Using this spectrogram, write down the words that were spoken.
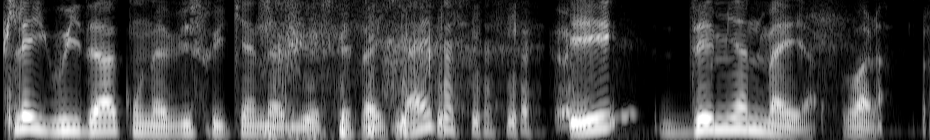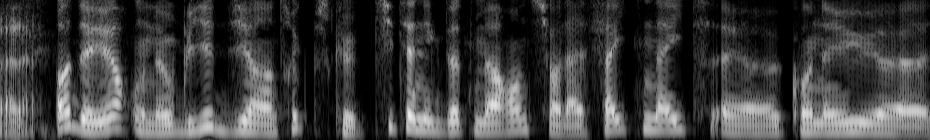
Clay Guida qu'on a vu ce week-end à l'UFC Fight Night et Demian Maia. Voilà. Oh d'ailleurs, on a oublié de dire un truc parce que petite anecdote marrante sur la Fight Night euh, qu'on a eu euh,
